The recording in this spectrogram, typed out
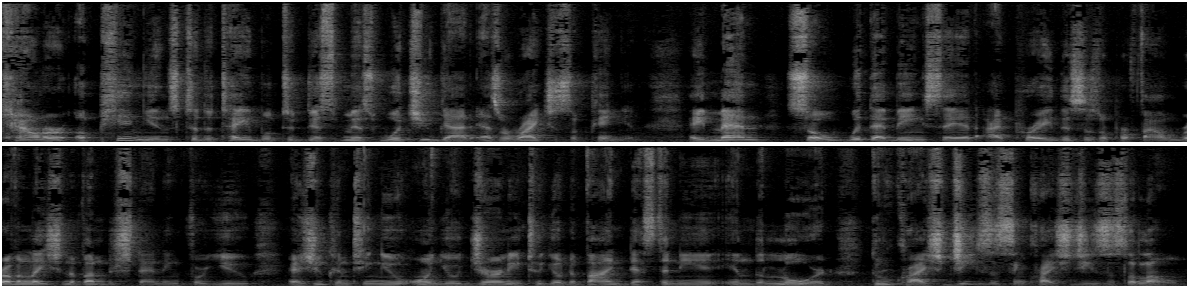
counter opinions to the table to dismiss what you got as a righteous opinion. Amen. So, with that being said, I pray this is a profound revelation of understanding for you as you continue on your journey to your divine destiny in the Lord through Christ Jesus and Christ Jesus alone.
